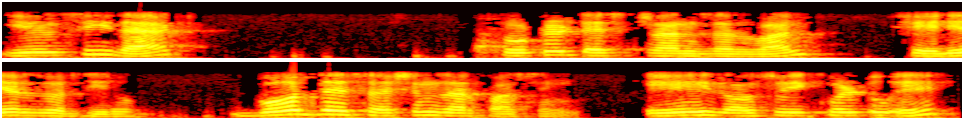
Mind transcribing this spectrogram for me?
you will see that total test runs are 1 failures were 0 both the assertions are passing. A is also equal to a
